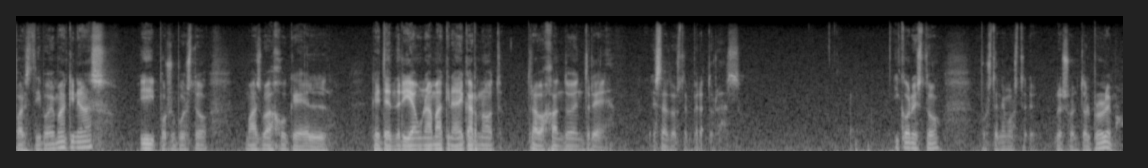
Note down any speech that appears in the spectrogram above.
para este tipo de máquinas y por supuesto más bajo que el que tendría una máquina de Carnot trabajando entre estas dos temperaturas. Y con esto, pues tenemos resuelto el problema.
